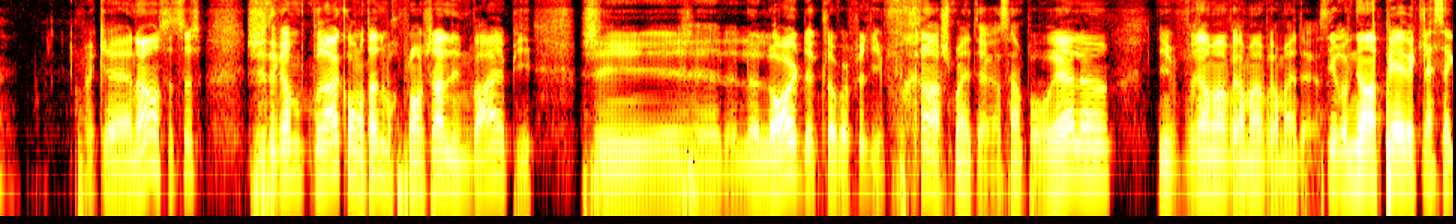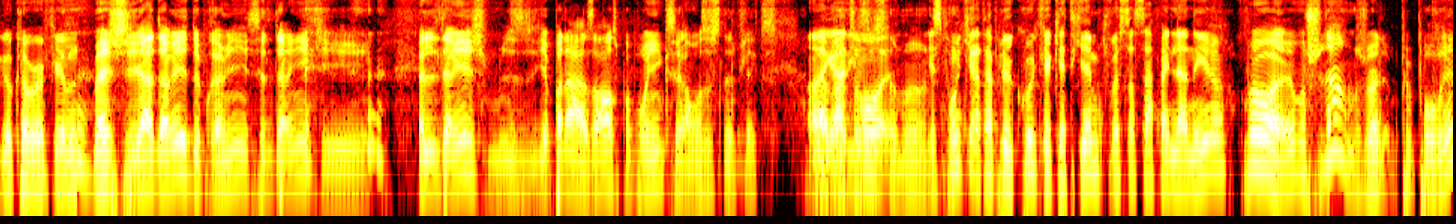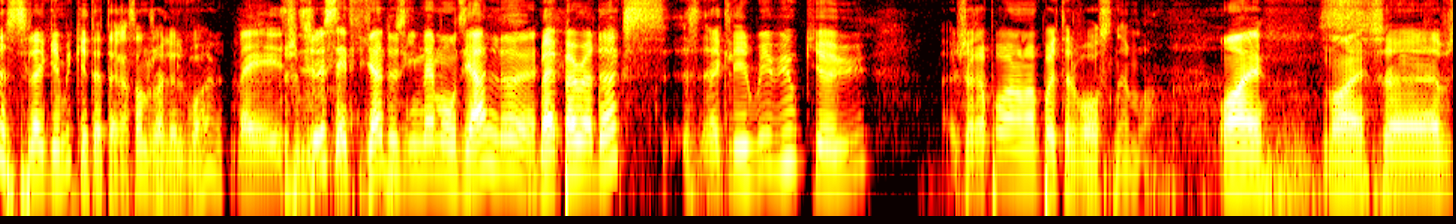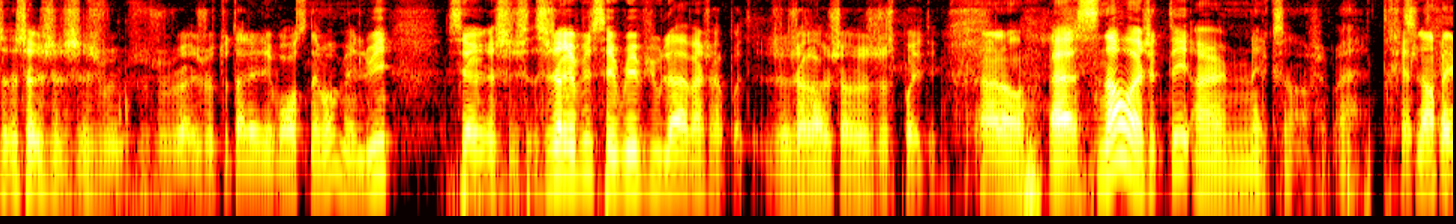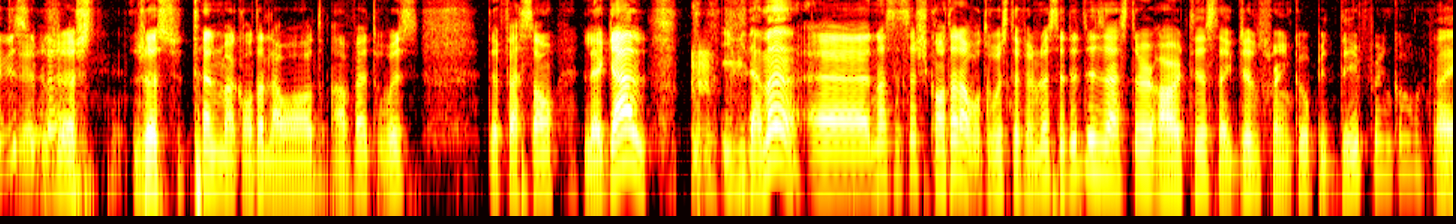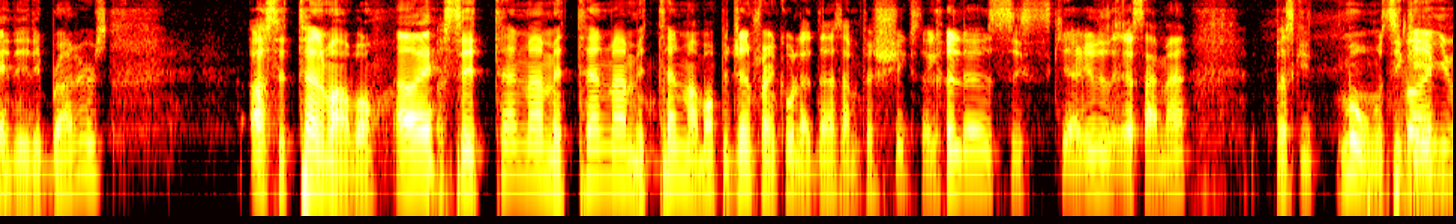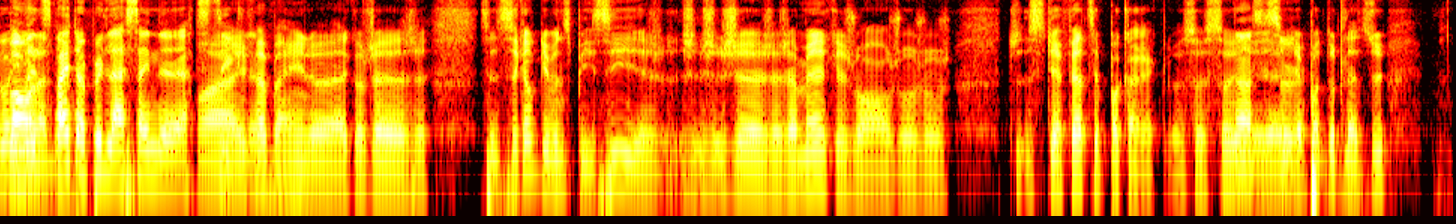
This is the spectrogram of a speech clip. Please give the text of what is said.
Fait que euh, non, c'est ça. J'étais comme vraiment content de me replonger dans l'univers. Puis j'ai- Le Lord de Cloverfield, il est franchement intéressant pour vrai, là. Il est vraiment, vraiment, vraiment intéressant. T'es revenu en paix avec la saga Cloverfield. Mais j'ai adoré les deux premiers. C'est le dernier qui est. Le dernier, il n'y a pas de hasard. C'est pas pour rien qu'il s'est ramassé sur Netflix. Ah, regarde, ils vont... là. Espérons qu'ils rattrapent le coup avec le quatrième qui va sortir à la fin de l'année. là. Ouais, ouais, moi je suis down. Je vais Pour vrai, si la gimmick est intéressante, je vais aller le voir. Ben, c'est intriguant, deuxième guerre mondiale. Là. Ben, Paradox, avec les reviews qu'il y a eu, j'aurais probablement pas été le voir au cinéma. Ouais. Ouais. Je, je, je, je, je- je- je veux tout aller les voir au cinéma, mais lui, si, j'aurais vu ces reviews-là avant, j'aurais pas été. J'aurais juste pas été. Ah non. Euh, sinon, euh, j'ai écouté un excellent film. hein. Très, Tu l'as enfin vu, celui-là? je, je suis tellement content de l'avoir enfin trouvé de façon légale. Évidemment. Euh, non, c'est ça, je suis content d'avoir trouvé ce film-là. C'est The Disaster Artist avec James Franco et Dave Franco, Ouais. les, les Brothers. Ah, c'est tellement bon. Ah ouais. C'est tellement, mais tellement, mais tellement bon. Puis James Franco là-dedans, ça me fait chier que ce gars-là, c'est ce qui arrive récemment. Parce qu'il, qu'il est il va, bon il va disparaître un peu de la scène euh, artistique. Ouais, il là. fait bien, là. Je, je- c'est, c'est comme Kevin Spacey. Je, je, je, je- jamais que je je- ce qu'il a fait, c'est pas correct. Là. Ça, ça, Non, il n'y a pas de doute là-dessus.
